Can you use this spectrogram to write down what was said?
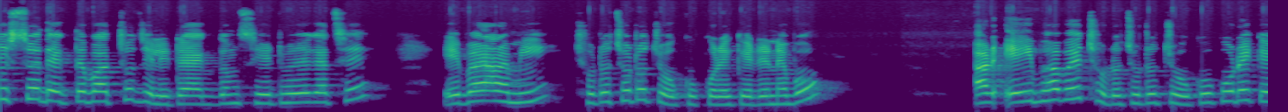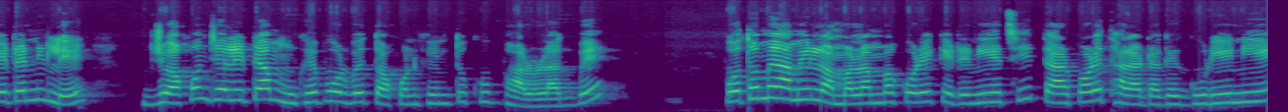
নিশ্চয় দেখতে পাচ্ছ, জেলিটা একদম সেট হয়ে গেছে। এবার আমি ছোট ছোট চৌকো করে কেটে নেব। আর এইভাবে ছোট ছোট চৌকো করে কেটে নিলে যখন জেলিটা মুখে পড়বে তখন কিন্তু খুব ভালো লাগবে। প্রথমে আমি লম্বা লম্বা করে কেটে নিয়েছি, তারপরে থালাটাকে গুঁড়িয়ে নিয়ে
